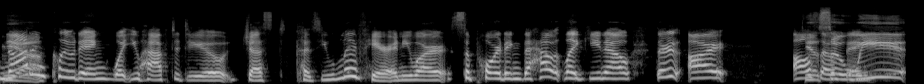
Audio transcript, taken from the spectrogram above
not Yeah. including what you have to do just because you live here and you are supporting the house like you know there are also yeah, so we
